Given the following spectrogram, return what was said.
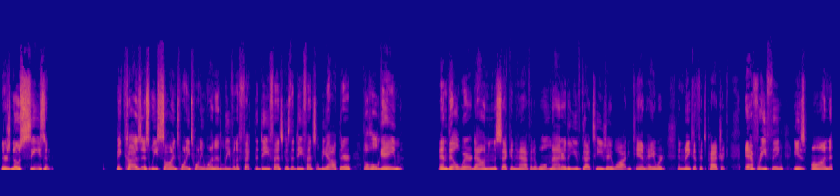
There's no season. Because as we saw in 2021, it'll even affect the defense because the defense will be out there the whole game. And they'll wear down in the second half. And it won't matter that you've got TJ Watt and Cam Hayward and Minkah Fitzpatrick. Everything is on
